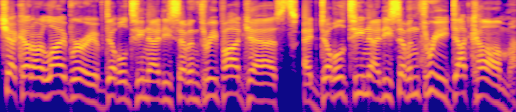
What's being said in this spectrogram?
Check out our library of Double T 97.3 podcasts at double T 97.3.com.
